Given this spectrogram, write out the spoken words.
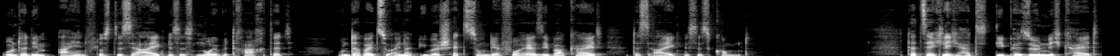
unter dem Einfluss des Ereignisses neu betrachtet und dabei zu einer Überschätzung der Vorhersehbarkeit des Ereignisses kommt. Tatsächlich hat die Persönlichkeit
